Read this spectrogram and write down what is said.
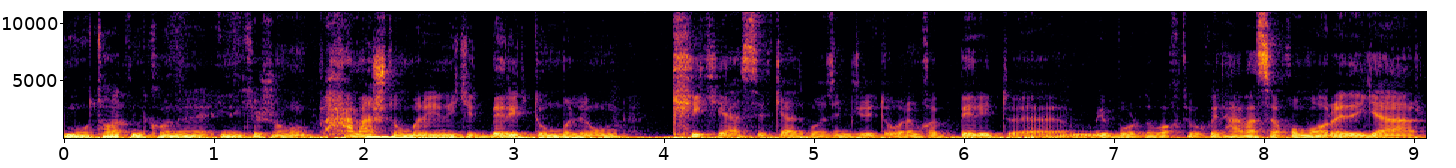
معتاد می‌کنه. اینه که شما همش دنبال اینه که برید دنبال اون کیکی هستید که از بازی می‌گیرید دوباره می‌خواید برید یه برد و باختی بکنید. حوس قمار دیگر.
